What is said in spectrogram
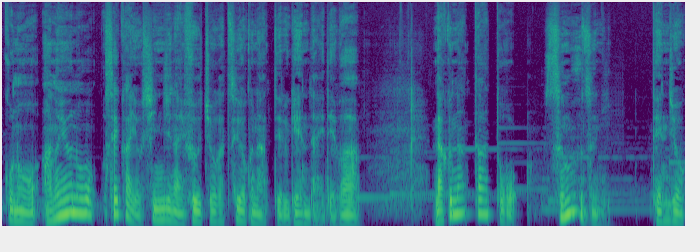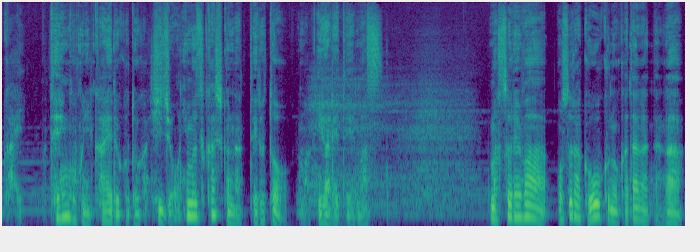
このあの世の世界を信じない風潮が強くなっている現代では亡くなった後スムーズに天上界天国に帰ることが非常に難しくなっていると言われています。まあ、それはおそらく多くの方々が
